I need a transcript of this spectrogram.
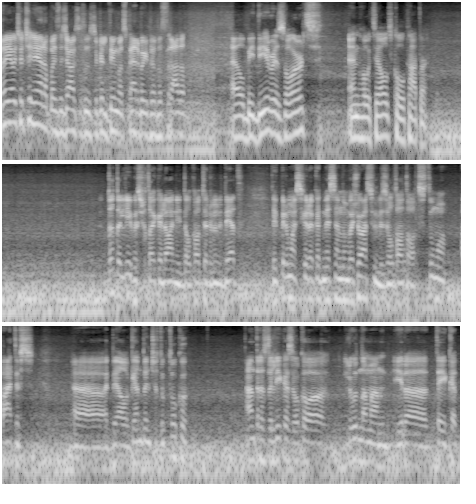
na jau čia čia nėra pats didžiausias nusikaltimas perbėgti autostradą. LBD Resorts and Hotels Kolkata. Du dalykus šitą kelionį, dėl ko turiu liūdėti. Tai pirmas yra, kad mes nenuvažiuosim vis dėlto to atstumo patys uh, dėl gendančių tuktukų. Antras dalykas, dėl ko liūdna man, yra tai, kad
